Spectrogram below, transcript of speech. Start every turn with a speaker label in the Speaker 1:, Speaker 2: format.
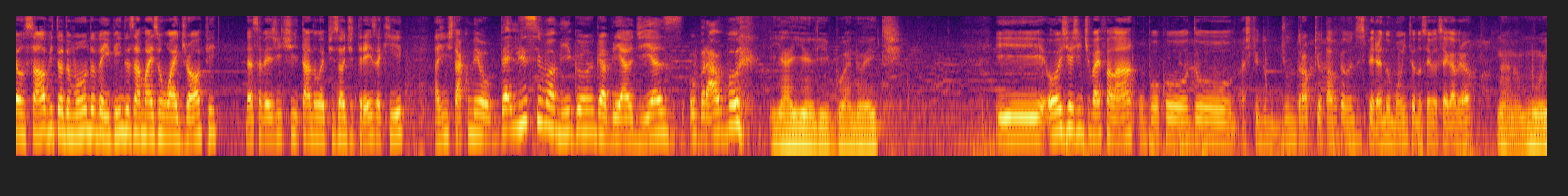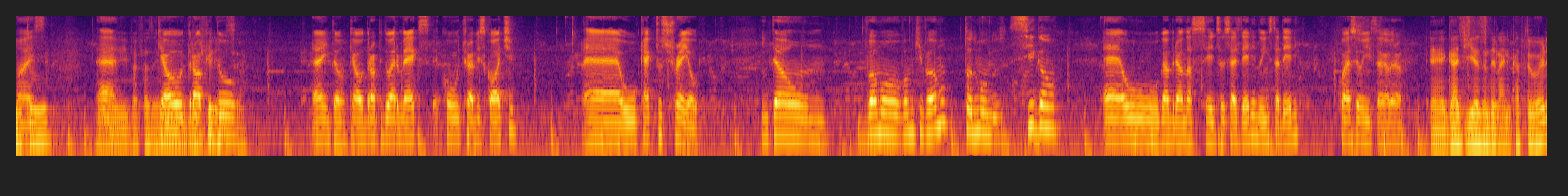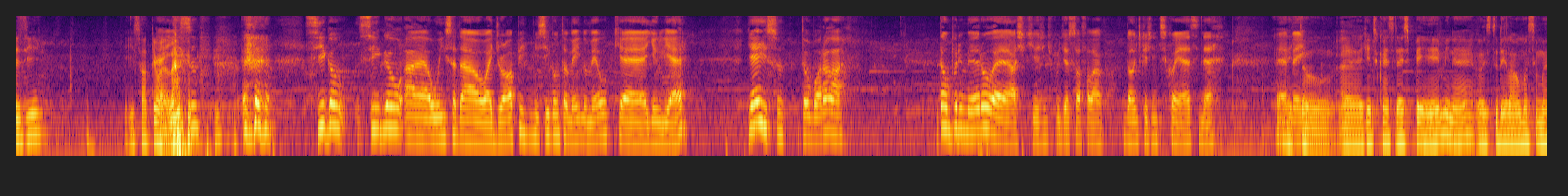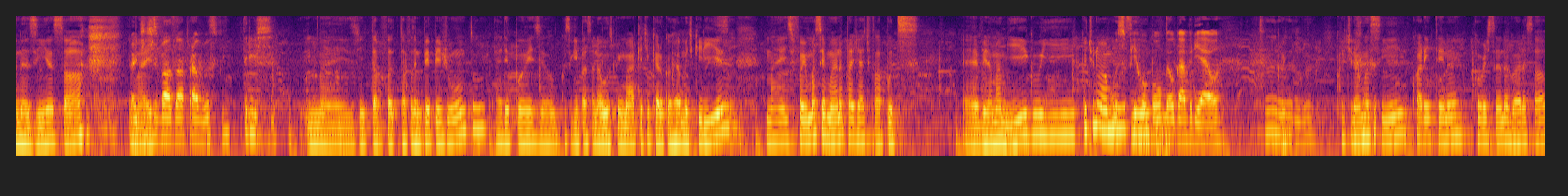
Speaker 1: Então, salve todo mundo, bem-vindos a mais um Wide Drop. Dessa vez a gente tá no episódio 3 aqui. A gente tá com meu belíssimo amigo Gabriel Dias, o Bravo.
Speaker 2: E aí, Eli, boa noite.
Speaker 1: E hoje a gente vai falar um pouco do. Acho que do, de um drop que eu tava pelo menos esperando muito. Eu não sei você, Gabriel.
Speaker 2: Mano, muito.
Speaker 1: Mas, é,
Speaker 2: vai fazer
Speaker 1: que é o drop do-
Speaker 2: diferença.
Speaker 1: É, então, que é o drop do Air Max com o Travis Scott. É o Cactus Trail. Então, vamos, vamos que vamos. Todo mundo sigam é, o Gabriel nas redes sociais dele, no Insta dele. Qual é o seu Insta, Gabriel?
Speaker 2: É Gadias Underline 14. E só teu
Speaker 1: é
Speaker 2: ela.
Speaker 1: isso. sigam sigam é, o Insta da Y-Drop. Me sigam também no meu, que é Yanlier. E é isso. Então bora lá. Então, primeiro, é, acho que a gente podia só falar de onde que a gente se conhece, né?
Speaker 2: É,
Speaker 1: É, bem,
Speaker 2: então, é, a gente se conhece da SPM, né? Eu estudei lá uma semanazinha só.
Speaker 1: antes
Speaker 2: mas,
Speaker 1: de vazar pra USP, triste.
Speaker 2: mas a gente tava, tava fazendo PP junto. Aí depois eu consegui passar na USP em marketing, que era o que eu realmente queria.
Speaker 1: Sim.
Speaker 2: Mas foi uma semana pra já te falar, putz, é, viramos amigo e continuamos.
Speaker 1: USP
Speaker 2: assim,
Speaker 1: roubou o meu Gabriel. Tururu.
Speaker 2: Continuamos assim, quarentena, conversando agora, só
